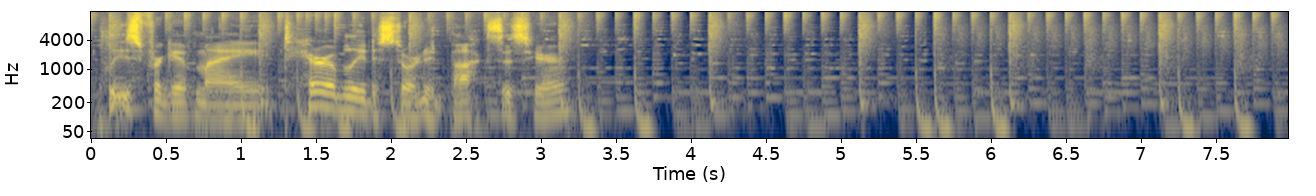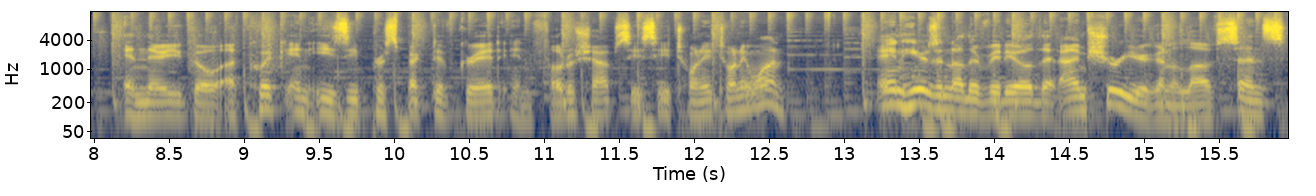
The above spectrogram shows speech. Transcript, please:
Please forgive my terribly distorted boxes here. And there you go, a quick and easy perspective grid in Photoshop CC 2021. And here's another video that I'm sure you're gonna love since,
